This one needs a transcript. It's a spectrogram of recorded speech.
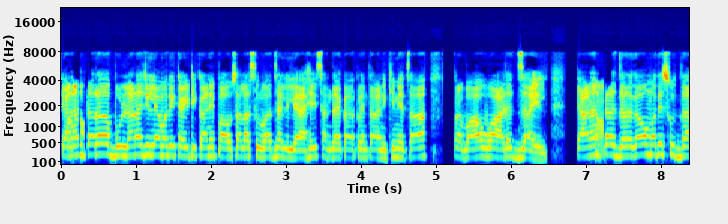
त्यानंतर बुलढाणा जिल्ह्यामध्ये काही ठिकाणी पावसाला सुरुवात झालेली आहे. संध्याकाळपर्यंत आणखीन याचा प्रभाव वाढत जाईल. त्यानंतर जळगावमध्ये सुद्धा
